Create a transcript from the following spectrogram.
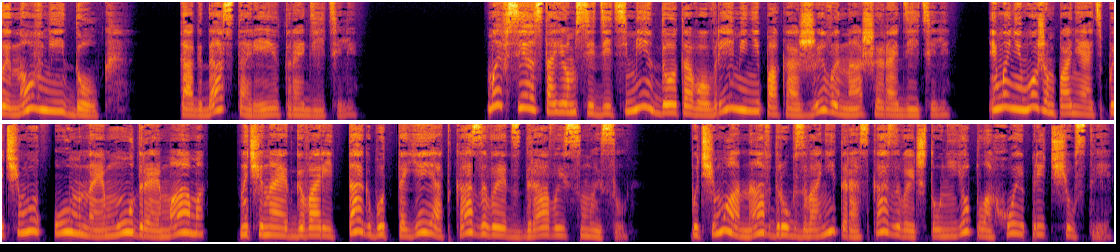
Сыновний долг. Когда стареют родители. Мы все остаемся детьми до того времени, пока живы наши родители. И мы не можем понять, почему умная, мудрая мама начинает говорить так, будто ей отказывает здравый смысл. Почему она вдруг звонит и рассказывает, что у нее плохое предчувствие.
